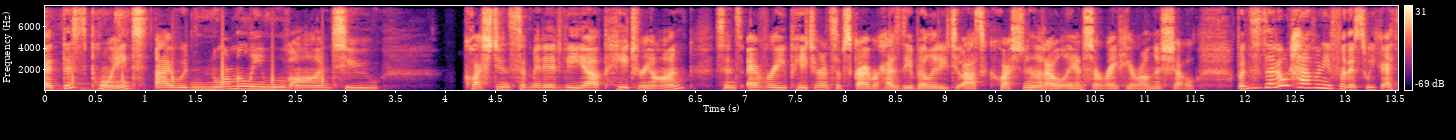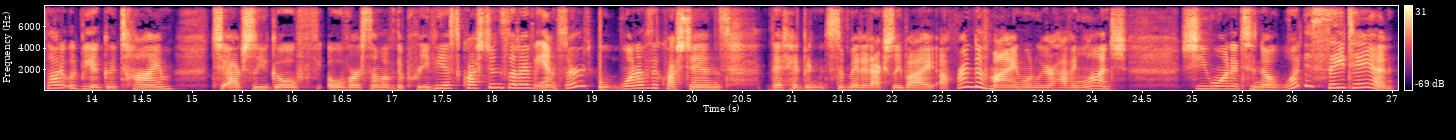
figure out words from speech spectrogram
At this point, I would normally move on to questions submitted via Patreon, since every Patreon subscriber has the ability to ask a question that I will answer right here on the show. But since I don't have any for this week, I thought it would be a good time to actually go f- over some of the previous questions that I've answered. One of the questions that had been submitted actually by a friend of mine when we were having lunch, she wanted to know what is seitan?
